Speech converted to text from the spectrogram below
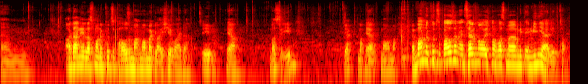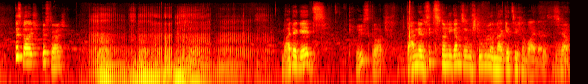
Ähm, ah, Daniel, lass mal eine kurze Pause machen, machen wir gleich hier weiter. Eben. Ja. Was eben? Ja, machen Ja, machen wir. Wir machen eine kurze Pause und erzählen wir euch noch, was wir mit Nvidia erlebt haben. Bis gleich. Bis gleich. Weiter geht's. Grüß Gott. Daniel sitzt noch nicht ganz im Stuhl und da geht's hier schon weiter. Das ist Ja.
